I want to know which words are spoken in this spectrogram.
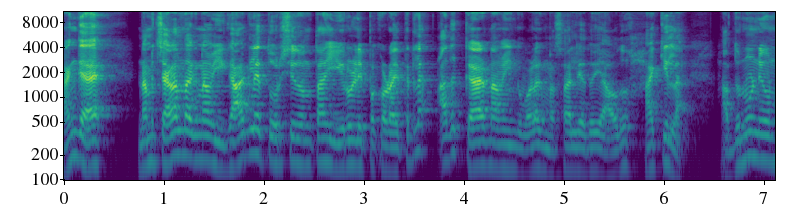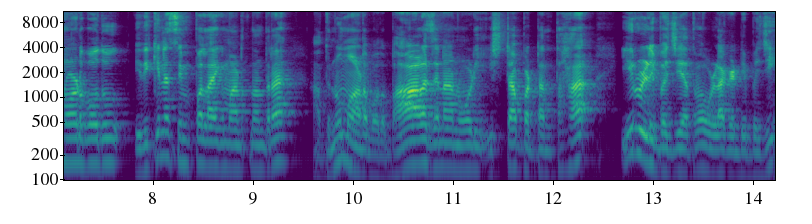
ಹಂಗೆ ನಮ್ಮ ಚಾನಲ್ದಾಗ ನಾವು ಈಗಾಗಲೇ ತೋರಿಸಿದಂತಹ ಈರುಳ್ಳಿ ಪಕೋಡ ಐತ್ರಲ್ಲ, ಅದಕ್ಕೆ ನಾವು ಹಿಂಗೆ ಒಳಗೆ ಮಸಾಲೆ ಅದು ಯಾವುದು ಹಾಕಿಲ್ಲ. ಅದನ್ನು ನೀವು ನೋಡ್ಬೋದು. ಇದಕ್ಕಿಂತ ಸಿಂಪಲ್ ಆಗಿ ಮಾಡ್ತಂದ್ರೆ ಅದನ್ನು ಮಾಡ್ಬೋದು. ಭಾಳ ಜನ ನೋಡಿ ಇಷ್ಟಪಟ್ಟಂತಹ ಈರುಳ್ಳಿ ಬಜ್ಜಿ ಅಥವಾ ಉಳ್ಳಾಗಡ್ಡಿ ಬಜ್ಜಿ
